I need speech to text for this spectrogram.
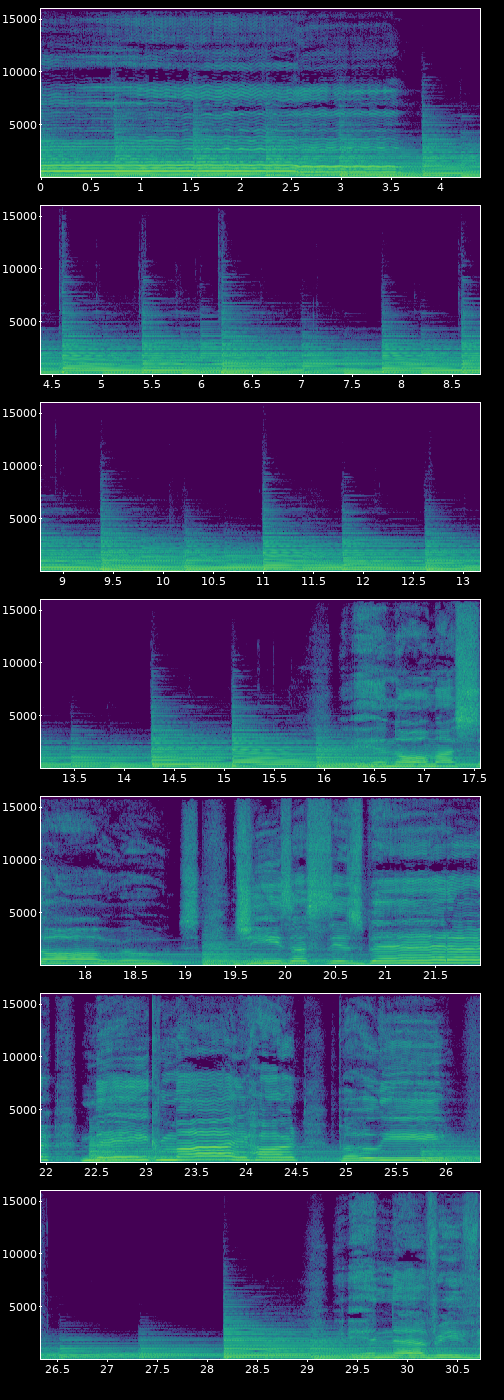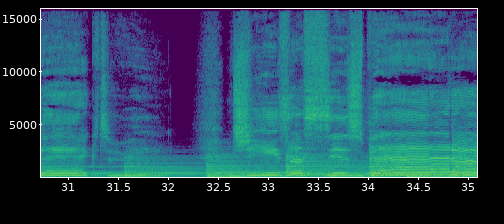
In all my sorrows, Jesus is better. Make my heart believe. In every victory, Jesus is better.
